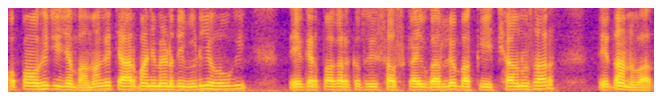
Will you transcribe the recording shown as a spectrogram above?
ਆਪਾਂ ਉਹੀ ਚੀਜ਼ਾਂ ਪਾਵਾਂਗੇ। 4-5 ਮਿੰਟ ਦੀ ਵੀਡੀਓ ਹੋਊਗੀ। ਤੇ ਕਿਰਪਾ ਕਰਕੇ ਤੁਸੀਂ ਸਬਸਕ੍ਰਾਈਬ ਕਰ ਲਿਓ। ਬਾਕੀ ਇੱਛਾ ਅਨੁਸਾਰ। ਤੇ ਧੰਨਵਾਦ।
